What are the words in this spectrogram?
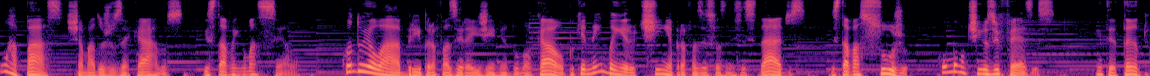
um rapaz, chamado José Carlos, estava em uma cela. Quando eu a abri para fazer a higiene do local, porque nem banheiro tinha para fazer suas necessidades, estava sujo, com montinhos de fezes. Entretanto,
